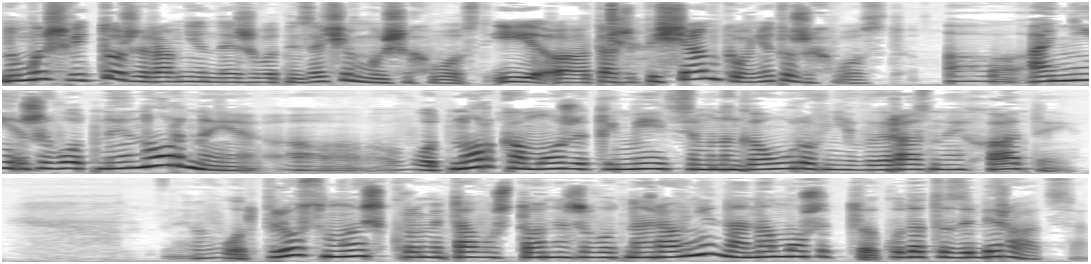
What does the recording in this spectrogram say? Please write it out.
Но мышь ведь тоже равнинное животное. Зачем мыши хвост? И а, та же песчанка, у нее тоже хвост. А, они животные норные. А, вот, норка может иметь многоуровневые разные ходы. Вот. Плюс мышь, кроме того, что она животное равнинное, она может куда-то забираться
